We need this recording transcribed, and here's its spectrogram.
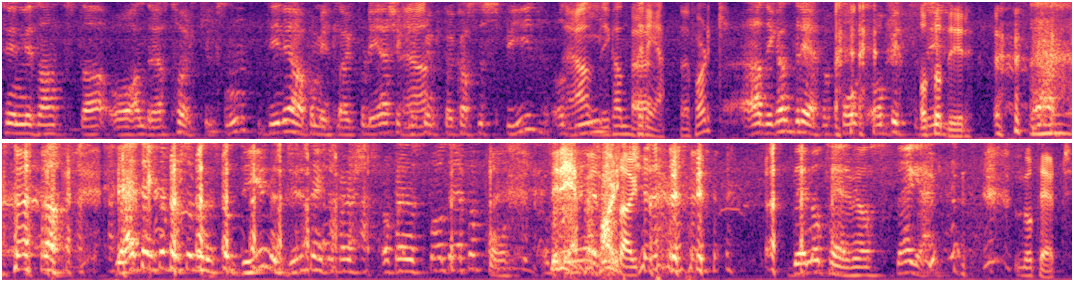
Trine Lise Hatstad og Andreas Torkelsen De vil jeg ha på mitt lag, for de er skikkelig Ja. flinke til å kaste spyd. Og Ja, de, de kan drepe folk. ja, de kan drepe folk og bytte dyr. Også dyr. Ja. Jeg tenkte først og fremst på dyr, men du tenkte først og fremst på å drepe folk. Drepe folk! Det noterer vi oss. Det er greit. Notert.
